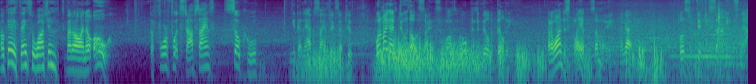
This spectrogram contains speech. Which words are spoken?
Okay, thanks for watching. That's about all I know. Oh, the four foot stop signs, so cool. Get that Napa sign fixed up too. What am I gonna do with all the signs? Well, I was hoping to build a building, but I want to display them in some way. I got close to 50 signs now.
